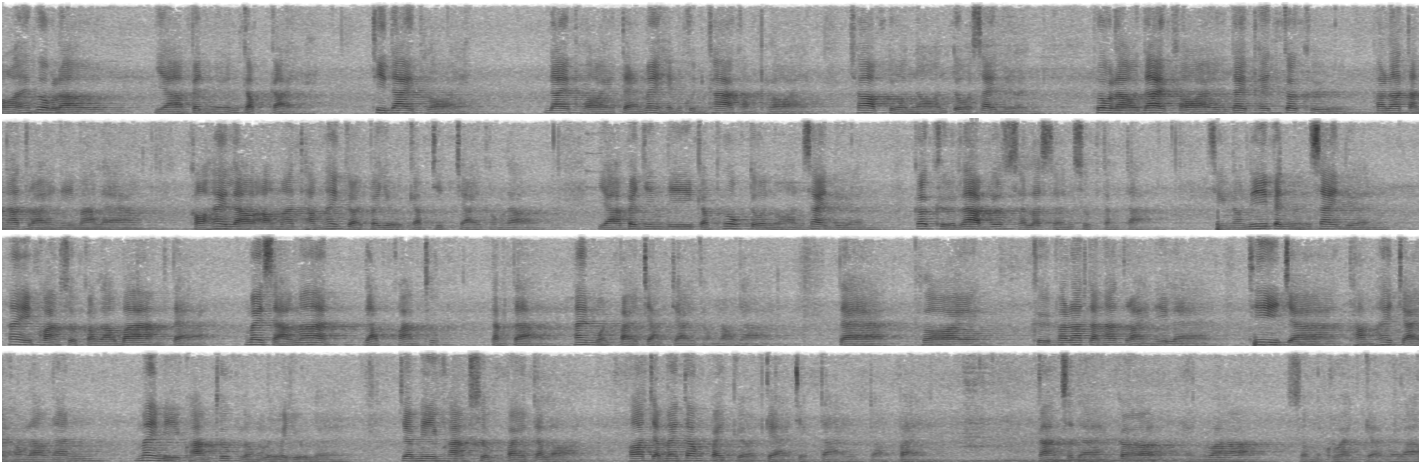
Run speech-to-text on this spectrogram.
ขอให้พวกเราอย่าเป็นเหมือนกับไก่ ที่ได้พลอย ได้พลอยแต่ไม่เห็นคุณค่าของพลอย ชอบตัวหนอนตัวไส้เดือน พวกเราได้พลอยได้เพชรก็คือพระรัตนตรัยนี้มาแล้ว ขอให้เราเอามาทำให้เกิดประโยชน์กับจิตใจของเรา อย่าไปยินดีกับพวกตัวหนอนไส้เดือน ก็คือลาบยศสารเสริญสุขต่างๆ สิ่งเหล่านี้เป็นเหมือนไส้เดือน ให้ความสุขกับเราบ้าง แต่ไม่สามารถดับความทุกข์ต่างๆ ให้หมดไปจากใจของเราได้ แต่พลอยคือพระรัตนตรัยนี่แหละที่จะทำให้ใจของเรานั้น ไม่มีความทุกข์หลงเหลืออยู่เลย จะมีความสุขไปตลอด เพราะจะไม่ต้องไปเกิดแก่เจ็บตายต่อไป การแสดงก็เห็นว่าสมควรแก่เวลา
